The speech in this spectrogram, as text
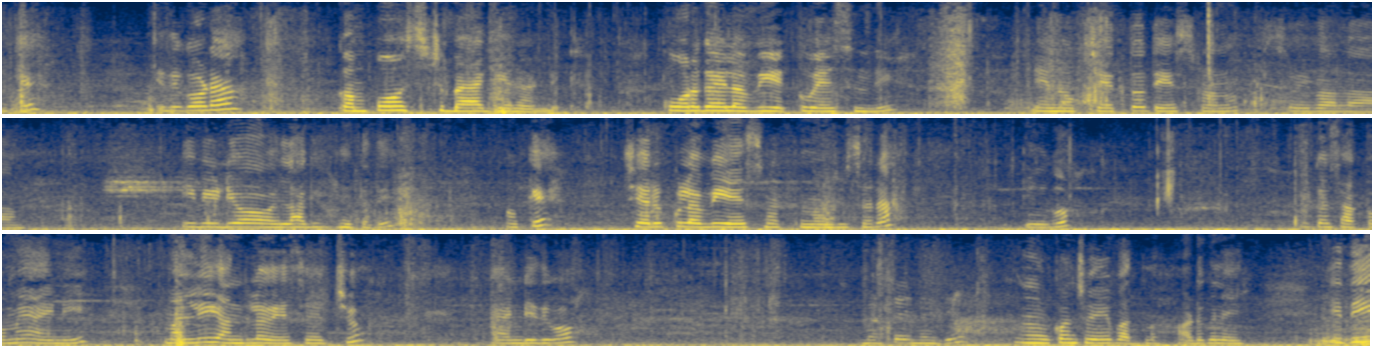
ఓకే ఇది కూడా కంపోస్ట్ బ్యాగేనండి. కూరగాయలు అవి ఎక్కువ వేసింది. నేను ఒక చేత్తో తీస్తున్నాను. సో ఇవాళ ఈ వీడియో ఇలాగే ఉంటుంది. ఓకే? చెరుకులు అవి వేసినట్టున్నాను చూసారా? ఇదిగో. ఇంకా సక్కమే అయినాయి. మళ్ళీ అందులో వేసేయచ్చు. అండ్ ఇదిగో. కొంచెం ఏ పద్మ. అడుగునే ఇది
